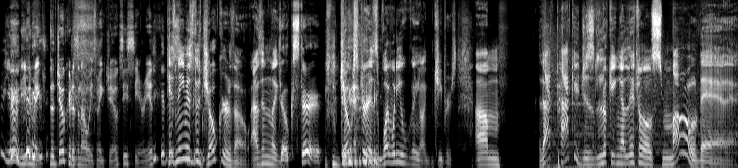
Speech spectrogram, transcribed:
You don't need to make. The Joker doesn't always make jokes. He's serious. You His just- name is the Joker, though, as in like Jokester. jokester is what? What do you, you know, cheapers? Um, that package is looking a little small. There,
